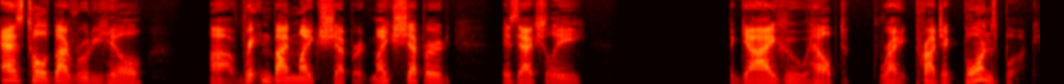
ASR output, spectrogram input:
as told by Rudy Hill, uh, written by Mike Shepard. Mike Shepard is actually the guy who helped write Project Born's book.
